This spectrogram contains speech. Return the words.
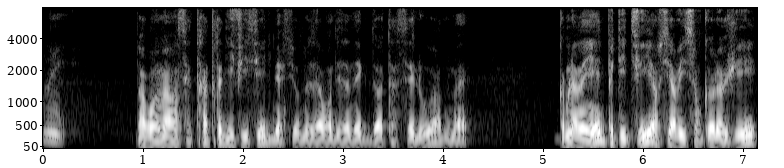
oui. Par moments, c'est très, très difficile. Bien sûr, nous avons des anecdotes assez lourdes, mais comme l'année dernière, une petite fille en service oncologie,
